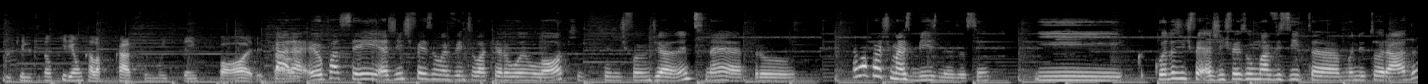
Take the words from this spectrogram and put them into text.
porque eles não queriam que ela ficasse muito tempo fora e tal. Cara, eu passei. A gente fez um evento lá que era o Unlock, que a gente foi um dia antes, né? Pro. É uma parte mais business, assim. E quando a gente fez. A gente fez uma visita monitorada.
